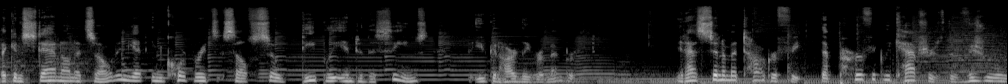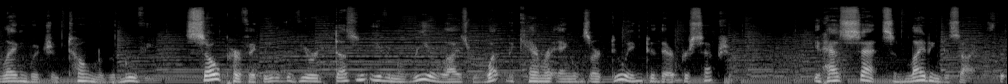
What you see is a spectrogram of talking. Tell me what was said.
that can stand on its own and yet incorporates itself so deeply into the scenes that you can hardly remember it. It has cinematography that perfectly captures the visual language and tone of the movie, so perfectly that the viewer doesn't even realize what the camera angles are doing to their perception. It has sets and lighting designs that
